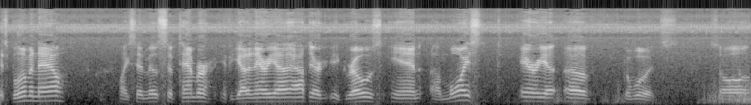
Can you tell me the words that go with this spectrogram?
it's blooming now. Like I said, middle of September. If you got an area out there, it grows in a moist area of the woods. So,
